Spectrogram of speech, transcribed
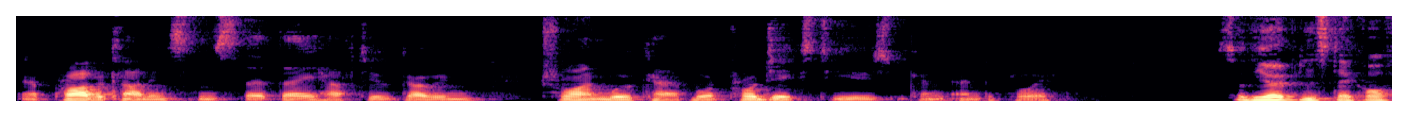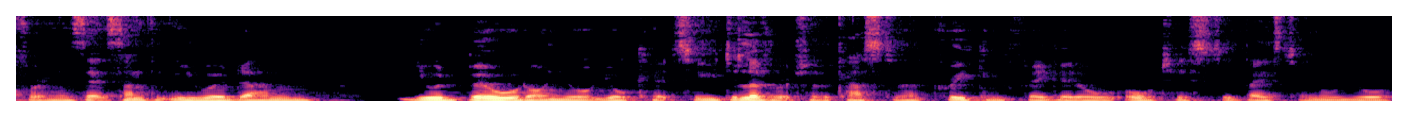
in a private cloud instance that they have to go and try and work out what projects to use and, and deploy. So the OpenStack offering is that something you would um, you would build on your, your kit? So you deliver it to the customer, pre-configured, all, all tested based on all your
